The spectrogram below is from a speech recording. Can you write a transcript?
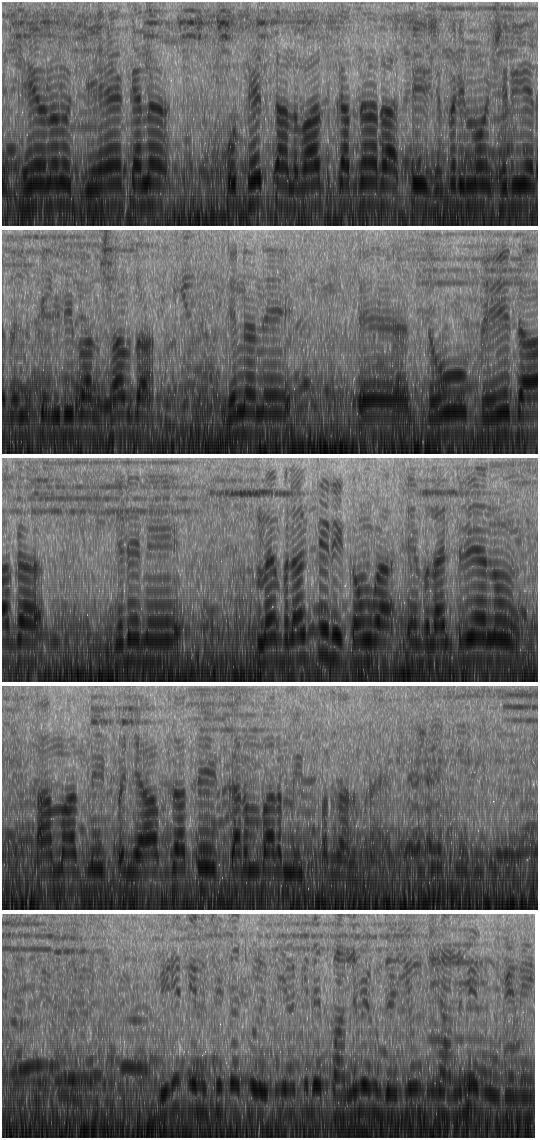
ਇੱਥੇ ਉਹਨਾਂ ਨੂੰ ਜੇ ਆਇਆਂ ਕਹਿਣਾ ਉੱਥੇ ਧੰਨਵਾਦ ਕਰਦਾ ਰਾਸ਼ਟਰੀ ਸੁਪਰੀਮੋ ਸ਼੍ਰੀ ਅਰਵਿੰਦ ਕੇਜਰੀਵਾਲ ਸਾਹਿਬ ਦਾ ਜਿਨ੍ਹਾਂ ਨੇ ਦੋ ਬੇਦਾਗ ਜਿਹੜੇ ਨੇ ਮੈਂ ਵਲੰਟੀਅਰ ਹੀ ਕਹੂੰਗਾ ਇਹ ਵਲੰਟੀਅਰਾਂ ਨੂੰ ਆਮ ਆਦਮੀ ਪੰਜਾਬ ਦਾ ਤੇ ਕਰਮਵਾਰ ਮੀਤ ਪ੍ਰਧਾਨ ਬਣਾਇਆ। ਜਿਹੜੇ ਤਿੰਨ ਸੀਟਾਂ ਚੁਣੇ ਪਈਆਂ ਕਿਤੇ 92 ਹੁੰਦੇ ਜੀ ਹੁਣ 96 ਹੋ ਗਏ ਨੇ।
